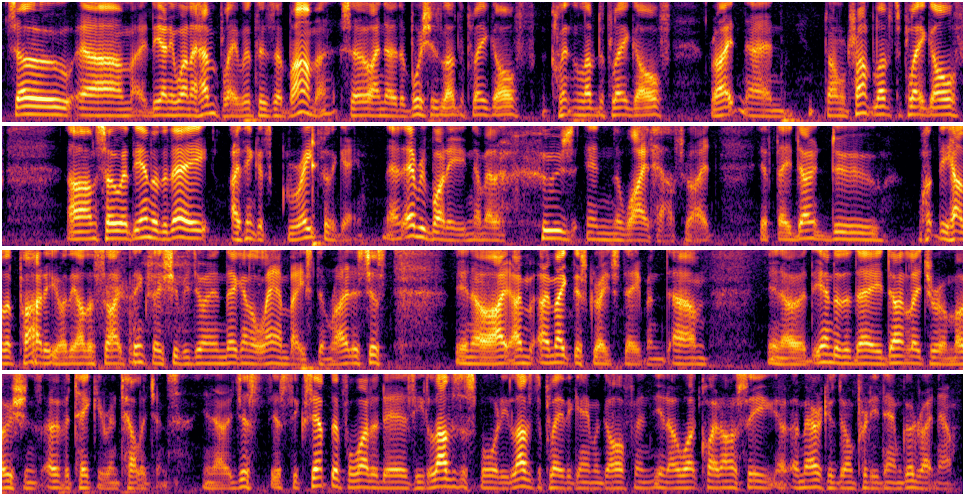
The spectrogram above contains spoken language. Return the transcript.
So um, the only one I haven't played with is Obama. So I know the Bushes love to play golf, Clinton loved to play golf, right? And Donald Trump loves to play golf. Um, so at the end of the day, I think it's great for the game. And everybody, no matter who's in the White House, right? If they don't do what the other party or the other side thinks they should be doing, they're going to lambaste them, right? It's just, you know, I, I, I make this great statement. Um, you know, at the end of the day, don't let your emotions overtake your intelligence. You know, just just accept it for what it is. He loves the sport. He loves to play the game of golf, and you know what? Quite honestly, America's doing pretty damn good right now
